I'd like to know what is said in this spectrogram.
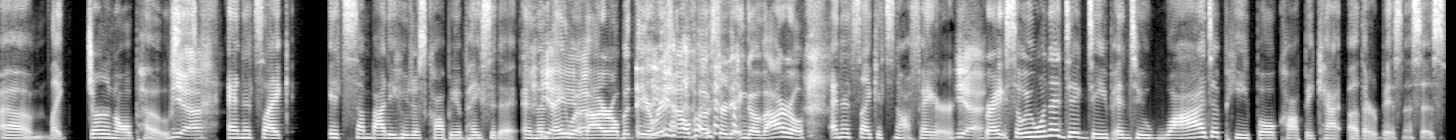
um like journal post. yeah. And it's like it's somebody who just copy and pasted it and then Yeah, they went viral, but the Yeah. original poster didn't go viral. And it's like it's not fair. Yeah. Right. So we want to dig deep into why do people copycat other businesses?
